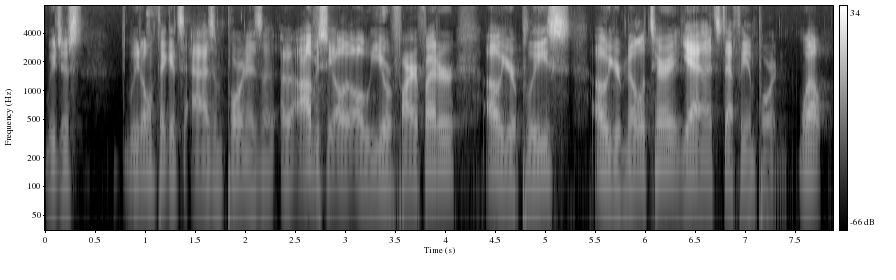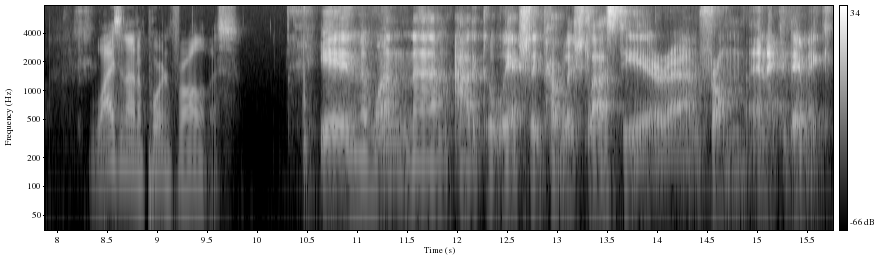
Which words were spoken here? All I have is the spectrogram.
We just we don't think it's as important as a, obviously. Oh, oh, you're a firefighter. Oh, you're police. Oh, you're military. Yeah, it's definitely important. Well, why is it not important for all of us? Yeah, in the one um, article we actually published last year um, from an academic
